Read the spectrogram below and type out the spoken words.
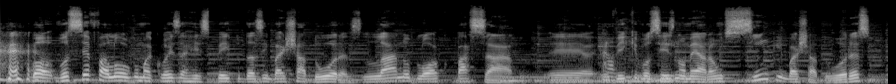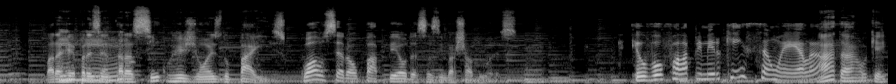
Bom, você falou alguma coisa a respeito das embaixadoras lá no bloco passado. É, eu vi que vocês nomearão cinco embaixadoras para uhum. representar as cinco regiões do país. Qual será o papel dessas embaixadoras? Eu vou falar primeiro quem são elas. Ah, tá, ok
